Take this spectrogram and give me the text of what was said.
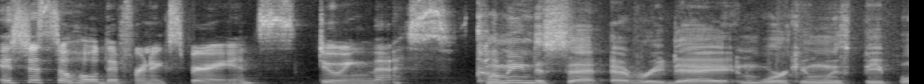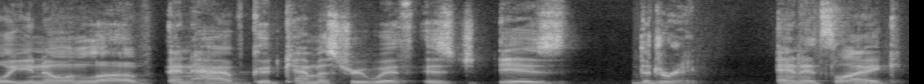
it's just a whole different experience doing this. Coming to set every day and working with people you know and love and have good chemistry with is is the dream. And it's like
